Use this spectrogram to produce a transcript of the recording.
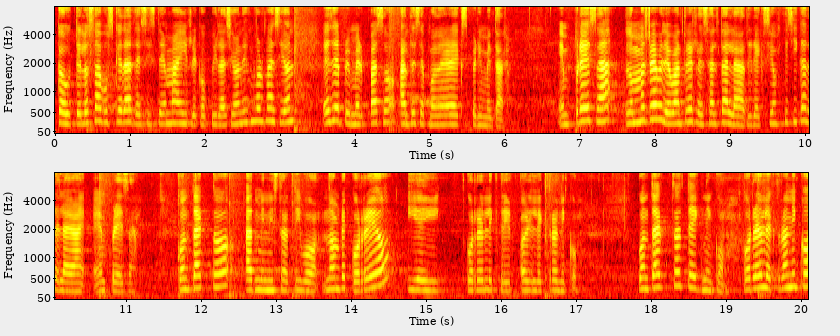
cautelosa búsqueda de sistema y recopilación de información es el primer paso antes de poner a experimentar. Empresa, lo más relevante resalta la dirección física de la empresa. Contacto administrativo, nombre, correo y, correo electrónico. Contacto técnico, correo electrónico,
